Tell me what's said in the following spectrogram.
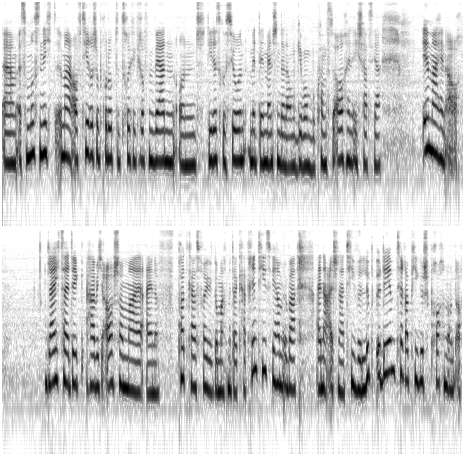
Ähm, es muss nicht immer auf tierische Produkte zurückgegriffen werden und die Diskussion mit den Menschen deiner Umgebung bekommst du auch hin. Ich schaff's ja immerhin auch. Gleichzeitig habe ich auch schon mal eine Podcast-Folge gemacht mit der Katrin Thies. Wir haben über eine alternative Lipödem-Therapie gesprochen und auch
